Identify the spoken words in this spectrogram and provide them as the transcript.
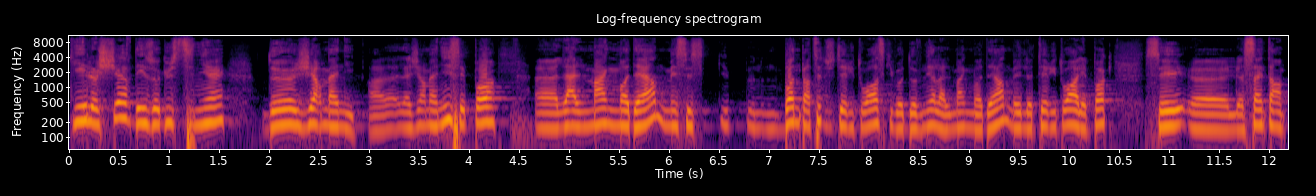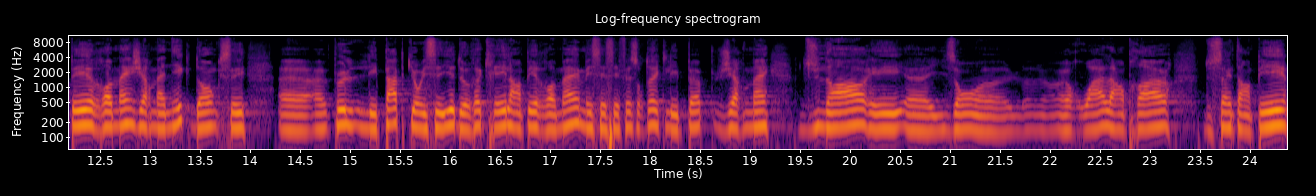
qui est le chef des Augustiniens de Germanie. la Germanie, ce n'est pas euh, l'Allemagne moderne, mais c'est une bonne partie du territoire, ce qui va devenir l'Allemagne moderne. Mais le territoire à l'époque, c'est euh, le Saint-Empire romain germanique. Donc, c'est euh, un peu les papes qui ont essayé de recréer l'Empire romain, mais c'est fait surtout avec les peuples germains du Nord et ils ont un roi, l'empereur du Saint-Empire.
